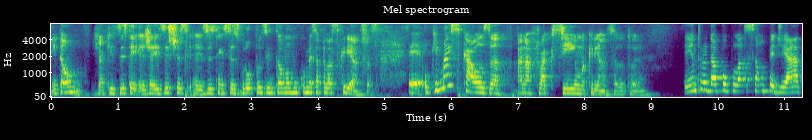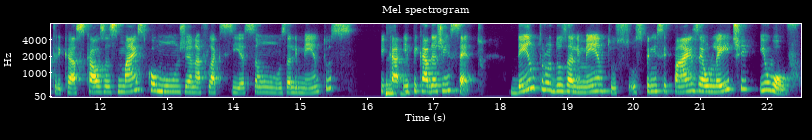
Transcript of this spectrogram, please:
Então, já que existem, já existe, existem esses grupos, então vamos começar pelas crianças. É, o que mais causa anafilaxia em uma criança, doutora? Dentro da população pediátrica, as causas mais comuns de anafilaxia são os alimentos pica uhum. e picadas de inseto. Dentro dos alimentos, os principais é o leite e o ovo.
